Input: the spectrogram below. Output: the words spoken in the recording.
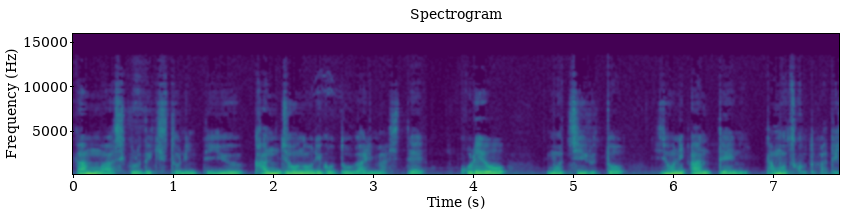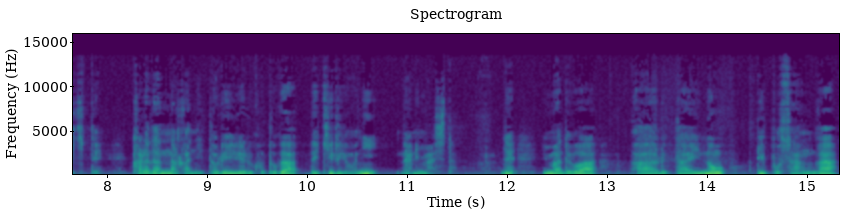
ガンマシクロデキストリンっていう感情のオリゴ糖がありまして、これを用いると非常に安定に保つことができて、体の中に取り入れることができるようになりました。で、今では R 体のリポ酸が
